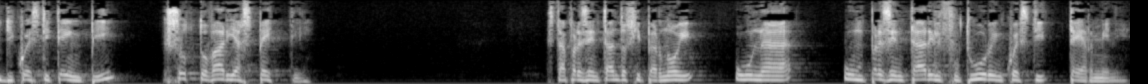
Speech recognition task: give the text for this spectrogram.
di questi tempi sotto vari aspetti. Sta presentandosi per noi una, un presentare il futuro in questi termini.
